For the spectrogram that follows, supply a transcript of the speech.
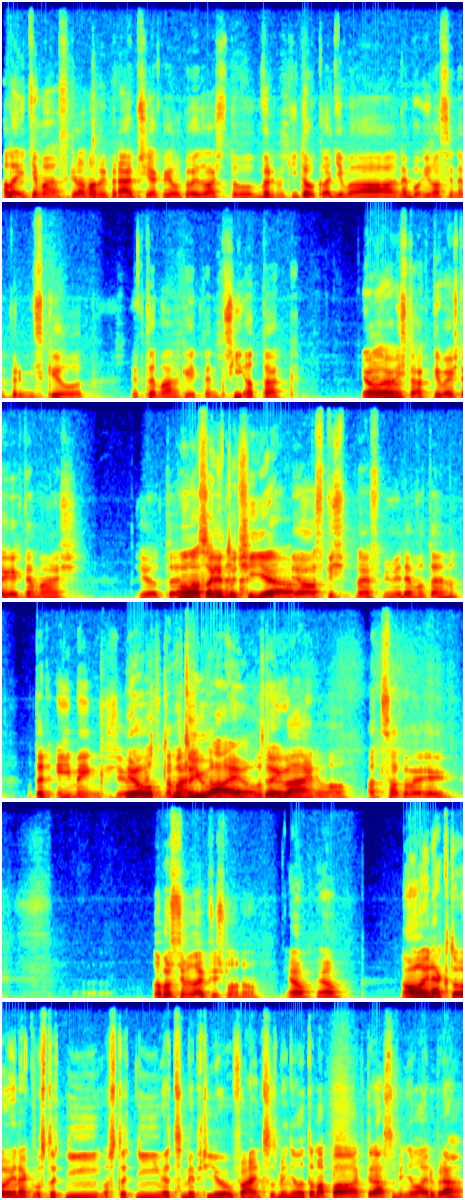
Ale i těma skillama mi právě přijde jako jelko, zvlášť to vrhnutí toho kladiva, nebo i vlastně ten první skill, jak tam má nějaký ten tří atak. Jo, jako jo. Když to aktivuješ, tak jak tam máš, že jo, ten, No, se taky točí a... Jo, spíš, ne, spíš mi jde o ten, o ten aiming, že Jo, jak o- tam o to jako- UI, jo, O to to jo. UI, no. A celkově i, no prostě mi to tak přišlo, no. Jo, jo. No, jinak to, jinak ostatní, ostatní věci mi přijdou fajn, co změnila ta mapa, která se změnila, je dobrá.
